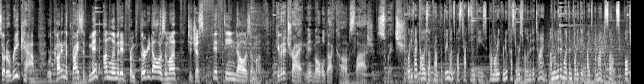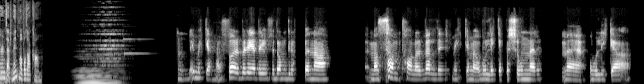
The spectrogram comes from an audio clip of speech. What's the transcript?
So to recap, we're cutting the price of Mint Unlimited from $30 a month to just $15 a month. Give it a try at mintmobile.com slash switch. $45 upfront for three months plus taxes and fees. Promo rate for new customers for limited time. Unlimited more than 40 gigabytes per month. Slows. Full terms at mintmobile.com. Det är mycket att man förbereder inför de grupperna. Man samtalar väldigt mycket med olika personer med olika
